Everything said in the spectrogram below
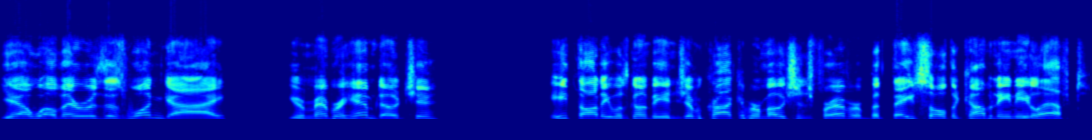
Yeah, well, there was this one guy. You remember him, don't you? He thought he was going to be in Jim Crockett Promotions forever, but they sold the company and he left.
